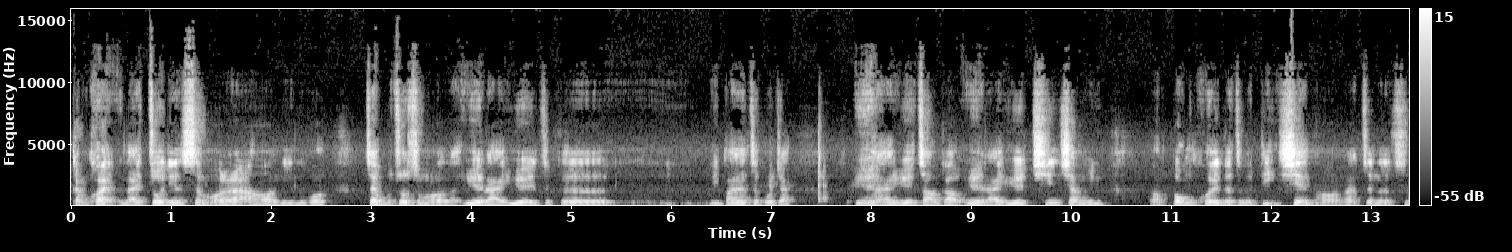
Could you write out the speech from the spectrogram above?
赶快来做点什么了，然后你如果再不做什么，越来越这个黎巴嫩这国家。越来越糟糕，越来越倾向于啊崩溃的这个底线哦，那真的是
